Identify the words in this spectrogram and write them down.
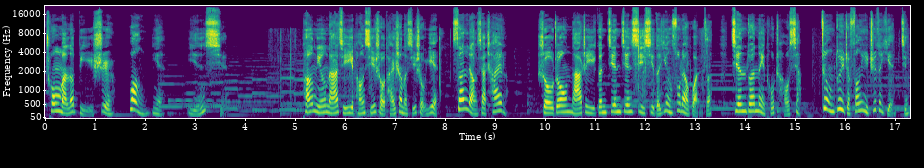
充满了鄙视、妄念、淫邪。唐宁拿起一旁洗手台上的洗手液，三两下拆了。手中拿着一根尖尖细细的硬塑料管子，尖端那头朝下，正对着方一之的眼睛。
